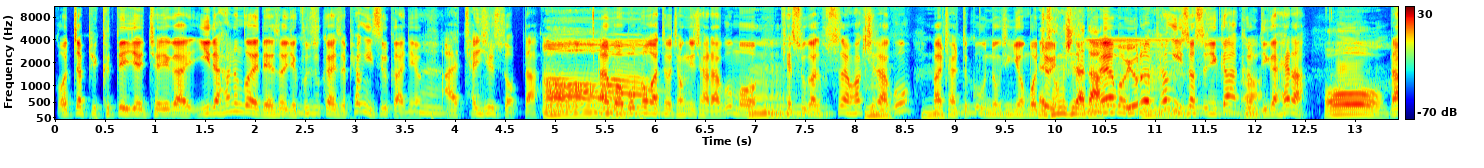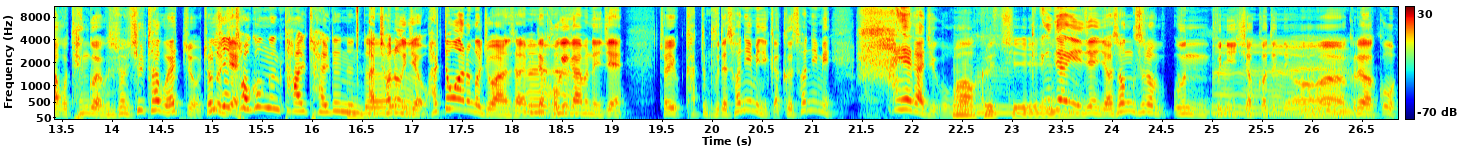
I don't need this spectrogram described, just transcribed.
어차피 그때 이제 저희가 일을 하는 거에 대해서 이제 군수과에서 평이 있을 거 아니에요. 음. 아 잔실 수 없다. 어. 아, 뭐 모포 같은 거 정리 잘하고 뭐 음. 개수가 수상 확실하고 음. 말잘 듣고 운동신경 뭐 네, 저- 성실하다. 네, 뭐 이런 음. 평이 있었으니까 그럼 어. 네가 해라. 오. 라고 된 거예요. 그래서 저는 싫다고 했죠. 저는 이제, 이제 적응은 다 잘 됐는데. 아, 저는 이제 활동하는 걸 좋아하는 사람인데 네, 거기 네. 가면은 이제 저희 같은 부대 선임이니까 그 선임이 하얘가지고 어, 그렇지. 굉장히 이제 여성스러운 분이셨거든요. 음. 어, 그래갖고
